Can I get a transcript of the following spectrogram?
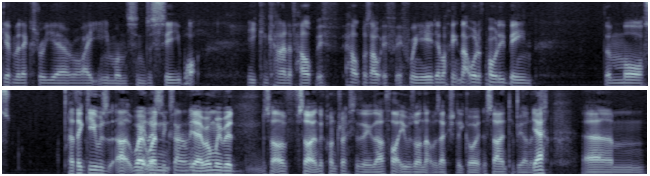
give him an extra year or 18 months and just see what he can kind of help if help us out if if we need him. I think that would have probably been the most I think he was uh, when, when Realistic sign, I think. yeah when we were sort of starting the contracts and things. I thought he was one that was actually going to sign. To be honest, yeah. Um,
